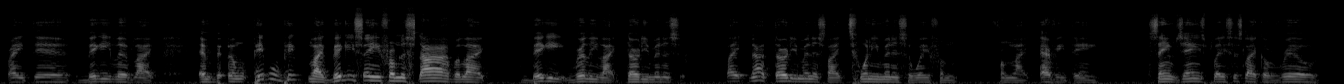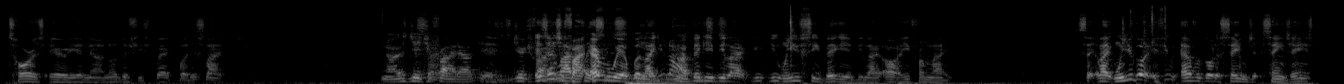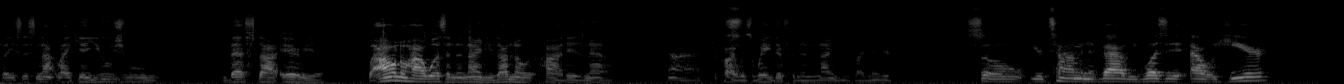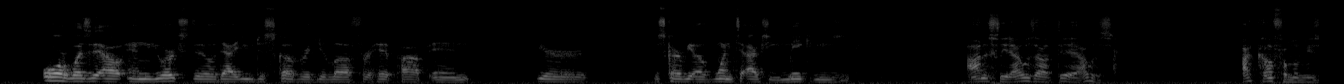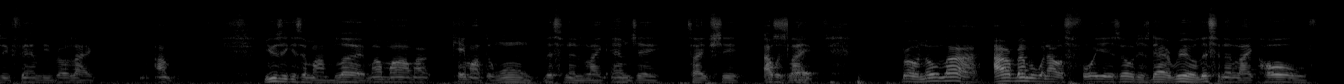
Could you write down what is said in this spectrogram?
right there. Biggie lived like, and, and people people like Biggie say he from the star, but like Biggie really like thirty minutes, like not thirty minutes, like twenty minutes away from from like everything. St. James Place, it's like a real tourist area now. No disrespect, but it's like no, it's gentrified out there. It's, gentrified, it's a lot of gentrified places. everywhere, but Yeah, like you know how Biggie be like, you, you when you see Biggie, it'd be like, oh, he from like, say like when you go, if you ever go to St. St. James Place, it's not like your usual best star area. But I don't know how it was in the '90s. I know how it is now. All right. It probably was way different in the '90s. Like niggas, So your time in the valley was it out here, or was it out in New York still that you discovered your love for hip hop and your discovery of wanting to actually make music? honestly, that was out there. I was, I come from a music family, bro. Like, I'm, music is in my blood. My mom, I came out the womb listening to like MJ type shit. I was like. Bro, no lie. I remember when I was four years old. Is that real? Listening like Hove.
